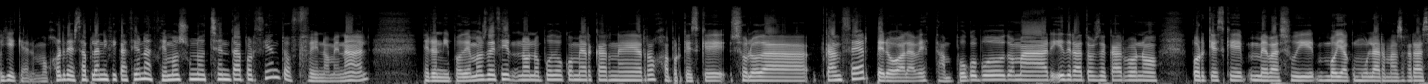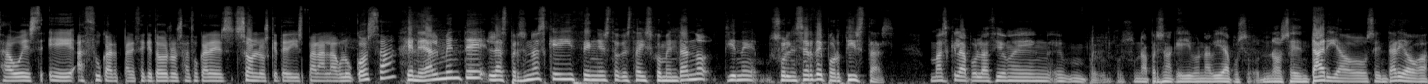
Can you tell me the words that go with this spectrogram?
Oye, que a lo mejor de esa planificación hacemos un 80%, fenomenal, pero ni podemos decir, no, no puedo comer carne roja porque es que solo da cáncer, pero a la vez tampoco puedo tomar hidratos de carbono porque es que me va a subir, voy a acumular más grasa o es eh, azúcar. Parece que todos los azúcares son los que te disparan la glucosa. Generalmente las personas que dicen esto que estáis comentando suelen ser de deportistas más que la población en, pues una persona que lleva una vida pues no sedentaria o sedentaria o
